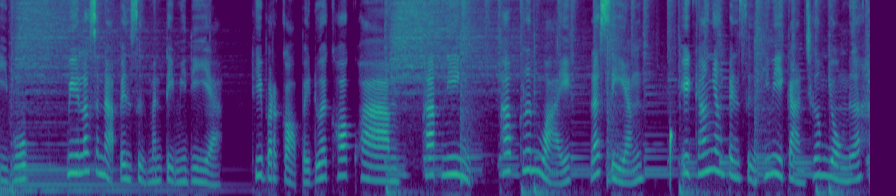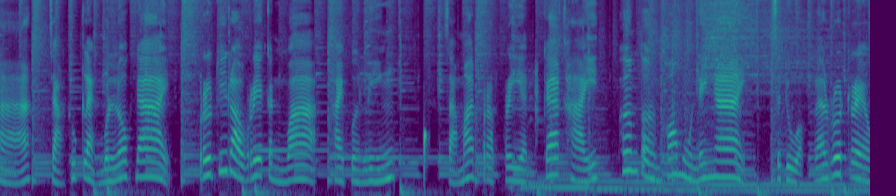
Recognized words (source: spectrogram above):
อีบุ๊กมีลักษณะเป็นสื่อมัลติมีเดีย ที่ประกอบไปด้วยข้อความ ภาพนิ่ง ภาพเคลื่อนไหว และเสียง อีกทั้งยังเป็นสื่อที่มีการเชื่อมโยงเนื้อหาจากทุกแหล่งบนโลกได้ หรือที่เราเรียกกันว่า Hyperlink สามารถปรับเปลี่ยน แก้ไข เพิ่มเติมข้อมูลได้ง่าย สะดวกและรวดเร็ว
